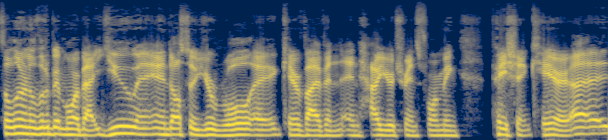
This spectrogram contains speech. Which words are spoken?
to learn a little bit more about you and also your role at CareVive and, and how you're transforming patient care. Uh,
